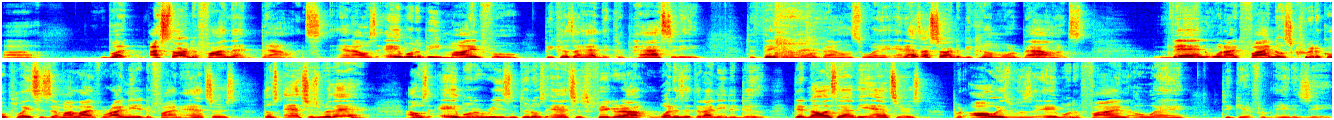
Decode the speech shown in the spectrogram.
Uh, but I started to find that balance, and I was able to be mindful because I had the capacity to think in a more balanced way. And as I started to become more balanced, then when I'd find those critical places in my life where I needed to find answers, those answers were there. I was able to reason through those answers, figure out what is it that I need to do. Didn't always have the answers, but always was able to find a way to get from A to Z.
